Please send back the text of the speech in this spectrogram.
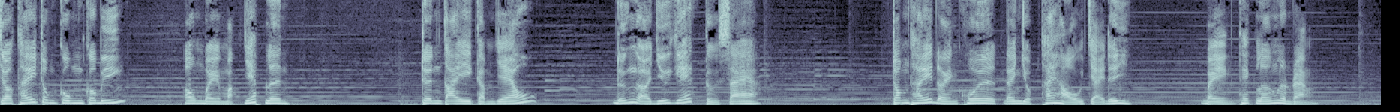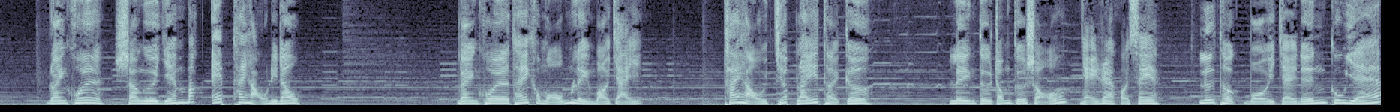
cho thấy trong cung có biến. Ông bèn mặc dép lên. Trên tay cầm giáo, đứng ở dưới gác từ xa. Trông thấy đoàn khuê đang dục thái hậu chạy đi, bèn thét lớn lên rằng, đoàn khuê, sao ngươi dám bắt ép thái hậu đi đâu? Đoàn khuê thấy không ổn liền bỏ chạy. Thái hậu chớp lấy thời cơ, liền từ trong cửa sổ nhảy ra khỏi xe. Lư thực vội chạy đến cứu giá,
